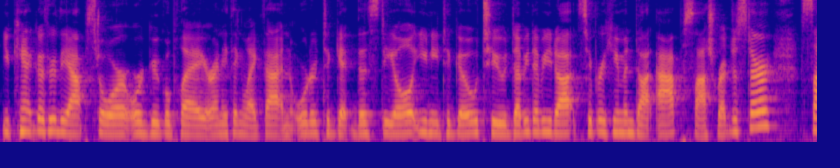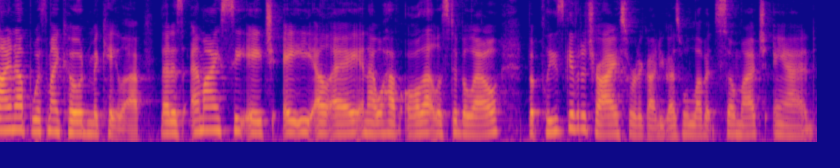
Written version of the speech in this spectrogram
You can't go through the App Store or Google Play or anything like that. In order to get this deal, you need to go to www.superhuman.app slash register, sign up with my code Michaela. That is M-I-C-H-A-E-L-A, and I will have all that listed below. But please give it a try. I swear to God, you guys will love it so much. And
